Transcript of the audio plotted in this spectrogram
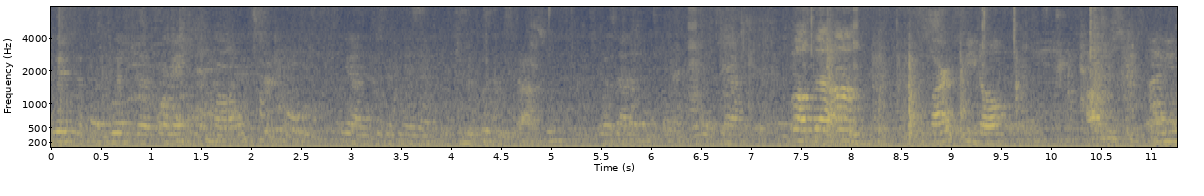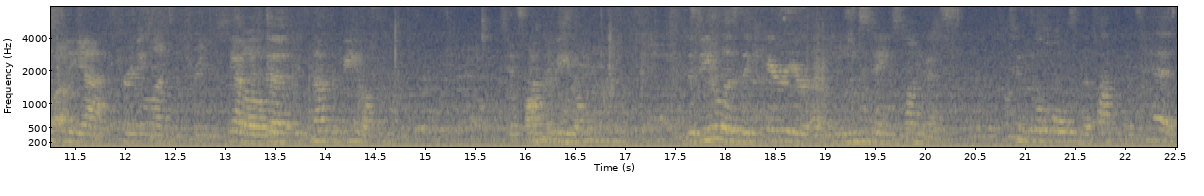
With the, with the formation of? Yeah, because it. Was that? Yeah. Well, the, um, bark beetle, obviously, yeah, hurting lots of trees. Yeah, but the, it's not the beetle. It's not the beetle. The beetle is the carrier of blue stain fungus. Two little holes in the top of its head,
